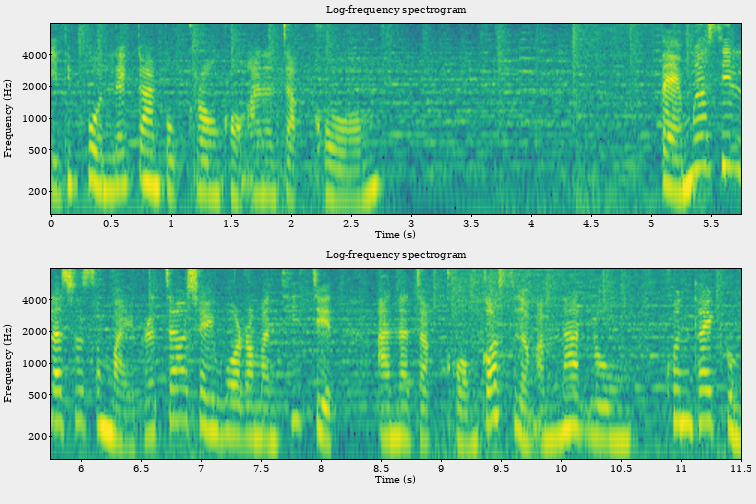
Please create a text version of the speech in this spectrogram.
อิทธิพลและการปกครองของอาณาจักรขอม แต่เมื่อสิ้นรัชสมัยพระเจ้าชัยวรมันที่ 7 อาณาจักรขอมก็เสื่อมอำนาจลง คนไทยกลุ่ม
